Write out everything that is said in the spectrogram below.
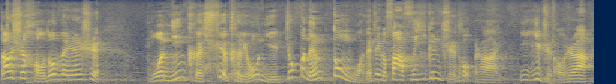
当时好多文人是，我宁可血可流，你就不能动我的这个发肤一根指头是吧？一一指头是吧？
